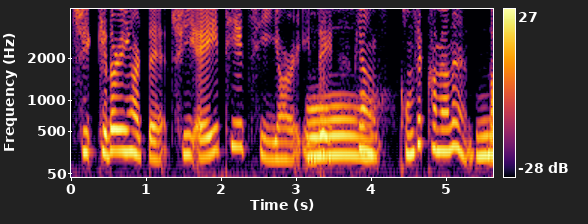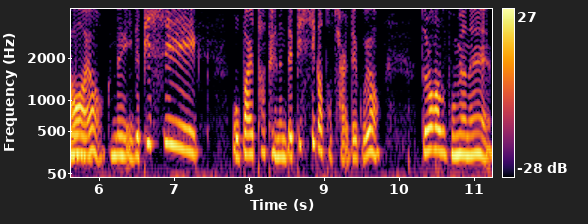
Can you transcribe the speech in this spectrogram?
G 게더링 할 때 G A T H E R인데 오. 그냥 검색하면은 오. 나와요. 근데 이제 PC 모바일 다 되는데 PC가 더 잘 되고요. 들어가서 보면은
